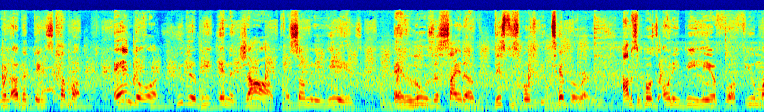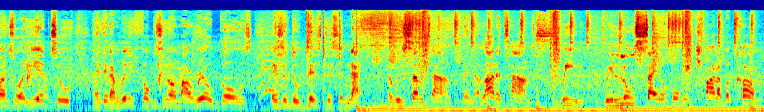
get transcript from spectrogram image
when other things come up. And or you could be in a job for so many years and lose the sight of this is supposed to be temporary. I'm supposed to only be here for a few months or a year or two and then i'm really focusing on my real goals is to do this this and that. And we sometimes and a lot of times we we lose sight of who we trying to become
